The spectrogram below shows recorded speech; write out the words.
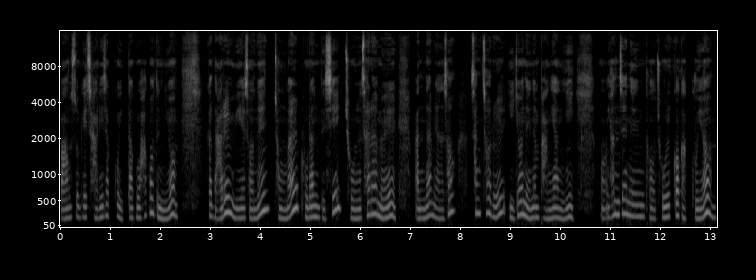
마음속에 자리 잡고 있다고 하거든요. 그러니까 나를 위해서는 정말 보란 듯이 좋은 사람을 만나면서 상처를 이겨내는 방향이 어, 현재는 더 좋을 것 같고요.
